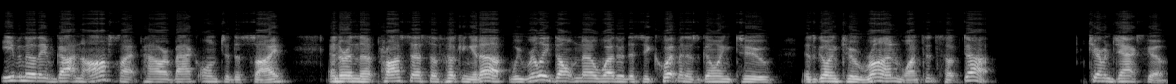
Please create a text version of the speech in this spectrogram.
even though they've gotten off-site power back onto the site and are in the process of hooking it up, we really don't know whether this equipment is going to is going to run once it's hooked up. Chairman Jaczko,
